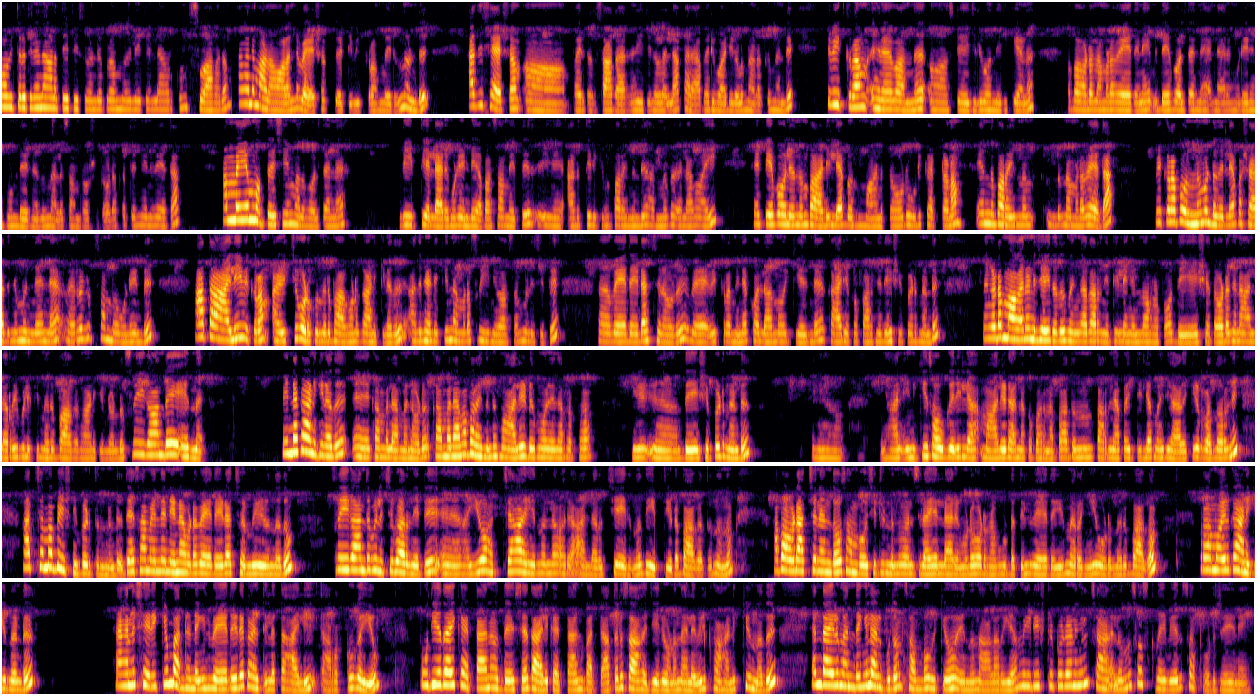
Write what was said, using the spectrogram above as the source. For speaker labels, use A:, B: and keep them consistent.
A: പവിത്രത്തിന്റെ നാളത്തെ എപ്പിസോഡിന്റെ പ്രമുഖയിലേക്ക് എല്ലാവർക്കും സ്വാഗതം. അങ്ങനെ മണവാളന്റെ വേഷം കെട്ടി വിക്രം വരുന്നുണ്ട്. അതിനുശേഷം സാധാരണ രീതിയിലുള്ള എല്ലാ കലാപരിപാടികളും നടക്കുന്നുണ്ട്. വിക്രം ഇങ്ങനെ വന്ന് സ്റ്റേജിൽ വന്നിരിക്കുകയാണ് അപ്പോൾ അവിടെ നമ്മുടെ വേദനയും ഇതേപോലെ തന്നെ എല്ലാവരും കൂടി കൊണ്ടുവരുന്നതും നല്ല സന്തോഷത്തോടൊക്കെ തന്നെയാണ് വേദ. അമ്മയും മുത്തശ്ശിയും അതുപോലെ തന്നെ ദീപ്തി എല്ലാവരും കൂടി ഉണ്ട്. അപ്പോൾ ആ സമയത്ത് അടുത്തിരിക്കുമ്പോൾ പറയുന്നുണ്ട് അന്ന് ബലമായി കെട്ടിയ പോലെയൊന്നും പാടില്ല. ബഹുമാനത്തോടുകൂടി കെട്ടണം എന്ന് പറയുന്നുണ്ട് നമ്മുടെ വേദ. വിക്രം ഒന്നും മിണ്ടുന്നില്ല. പക്ഷെ അതിന് മുന്നേ തന്നെ വേറൊരു സംഭവം കൂടി ഉണ്ട് ആ താലി വിക്രം അഴിച്ചു കൊടുക്കുന്നൊരു ഭാഗമാണ് കാണിക്കുന്നത്. അതിനിടയ്ക്ക് നമ്മുടെ ശ്രീനിവാസം വിളിച്ചിട്ട് വേദയുടെ അച്ഛനോട് വിക്രമിനെ കൊല്ലാൻ നോക്കിയതിന്റെ കാര്യമൊക്കെ പറഞ്ഞ് ദേഷ്യപ്പെടുന്നുണ്ട്. നിങ്ങളുടെ മകനാണ് ചെയ്തത് നിങ്ങൾ അത് അറിഞ്ഞിട്ടില്ലെങ്കിൽ എന്ന് പറഞ്ഞപ്പോൾ ദേഷ്യത്തോടെ ഇങ്ങനെ അലറി വിളിക്കുന്നൊരു ഭാഗം കാണിക്കുന്നുണ്ട് ശ്രീകാന്ത് എന്ന്. പിന്നെ കാണിക്കുന്നത് കമലാമ്മനോട്. കമലാമ്മ പറയുന്നുണ്ട് മാല ഇടുമോനെ എന്ന് പറഞ്ഞപ്പോൾ ദേഷ്യപ്പെടുന്നുണ്ട്. ഞാൻ എനിക്ക് സൗകര്യമില്ല മാലിടാനൊക്കെ പറഞ്ഞപ്പോൾ അതൊന്നും പറഞ്ഞാൽ പറ്റില്ല മര്യാദയ്ക്ക് ഇടണമെന്ന് പറഞ്ഞ് അച്ഛമ്മ ഭീഷണിപ്പെടുത്തുന്നുണ്ട്. ഇതേസമയം തന്നെയാണ് അവിടെ വേദയുടെ അച്ഛൻ വീഴുന്നതും. ശ്രീകാന്ത് വിളിച്ച് പറഞ്ഞിട്ട് അയ്യോ അച്ഛ എന്നുള്ള ഒരു അലർച്ചയായിരുന്നു ദീപ്തിയുടെ ഭാഗത്തു നിന്നും. അപ്പോൾ അവിടെ അച്ഛൻ എന്തോ സംഭവിച്ചിട്ടുണ്ടെന്ന് മനസ്സിലായി. എല്ലാവരും കൂടെ ഓടണ കൂട്ടത്തിൽ വേദയും ഇറങ്ങി ഓടുന്നൊരു ഭാഗം പ്രമോയിൽ കാണിക്കുന്നുണ്ട്. അങ്ങനെ ശരിക്കും പറഞ്ഞിട്ടുണ്ടെങ്കിൽ വേദയുടെ കഴുത്തിലെ താലി അറക്കുകയും പുതിയതായി കെട്ടാൻ ഉദ്ദേശിച്ച താലി കെട്ടാൻ പറ്റാത്തൊരു സാഹചര്യമാണ് നിലവിൽ കാണിക്കുന്നത്. എന്തായാലും എന്തെങ്കിലും അത്ഭുതം സംഭവിക്കുമോ എന്ന് നാളെ അറിയാം. വീഡിയോ ഇഷ്ടപ്പെടുകയാണെങ്കിൽ ചാനലൊന്ന് സബ്സ്ക്രൈബ് ചെയ്ത് സപ്പോർട്ട് ചെയ്യണേ.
